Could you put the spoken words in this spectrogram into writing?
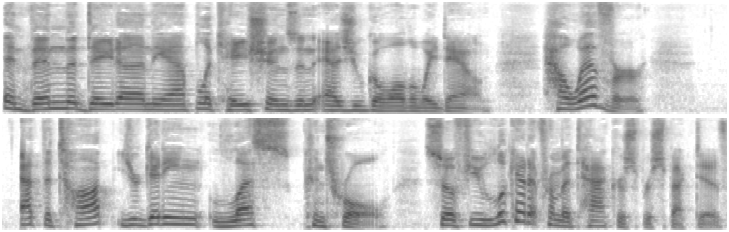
And then the data and the applications and as you go all the way down. However, at the top, you're getting less control. So if you look at it from attacker's perspective,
